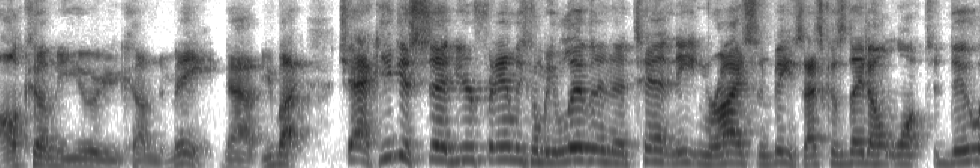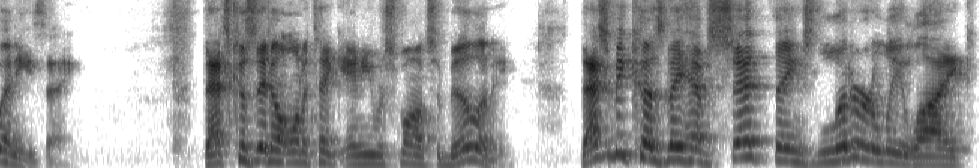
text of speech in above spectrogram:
I'll come to you or you come to me. Now, you might, Jack, you just said your family's going to be living in a tent and eating rice and beans. That's because they don't want to do anything. That's because they don't want to take any responsibility. That's because they have said things literally like,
